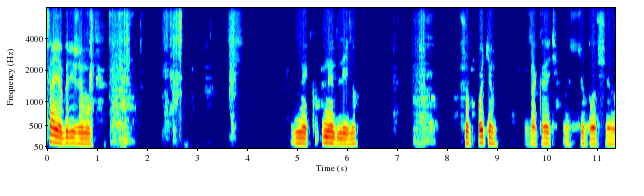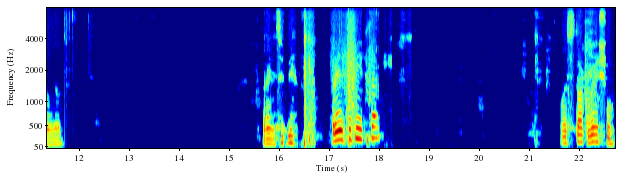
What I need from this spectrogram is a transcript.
Цей обріжемо не, не длинно. Щоб потім закрити ось цю площину нам. В принципі. В принципі, все. Ось так вийшло.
